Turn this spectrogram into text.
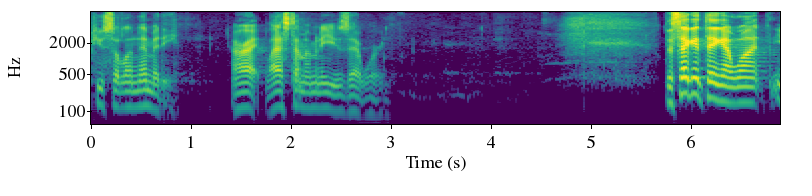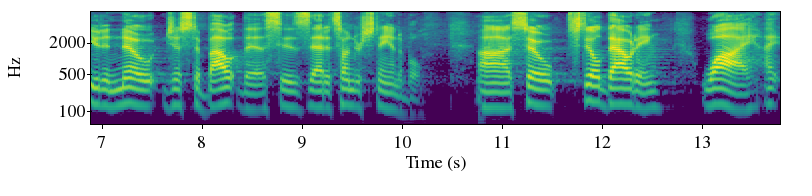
pusillanimity. All right, last time I'm going to use that word. The second thing I want you to note just about this is that it's understandable. Uh, so, still doubting why? I,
